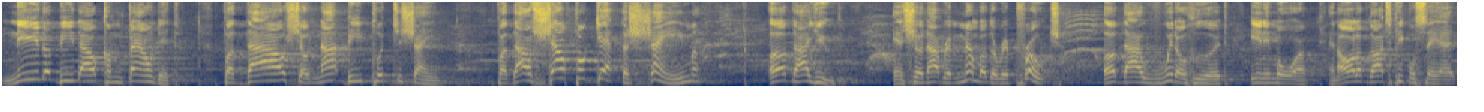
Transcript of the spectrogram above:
neither be thou confounded, for thou shalt not be put to shame. For thou shalt forget the shame of thy youth, and shall not remember the reproach of thy widowhood anymore. And all of God's people said,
